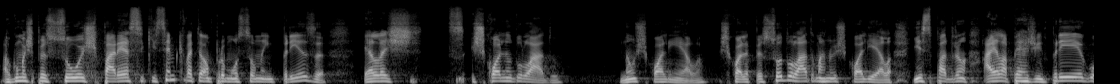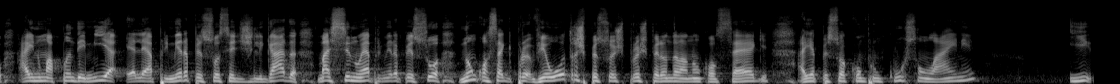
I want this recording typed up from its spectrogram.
Algumas pessoas parece que sempre que vai ter uma promoção na empresa, elas escolhem do lado. não escolhem ela. Escolhe a pessoa do lado, mas não escolhe ela. E esse padrão, aí ela perde o emprego, aí numa pandemia ela é a primeira pessoa a ser desligada, mas se não é a primeira pessoa, não consegue ver outras pessoas prosperando, ela não consegue. Aí a pessoa compra um curso online e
